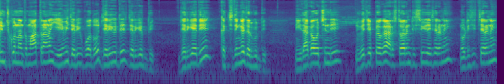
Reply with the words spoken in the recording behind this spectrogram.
చించుకున్నంత మాత్రాన ఏమీ జరిగిపోదు జరిగితే జరిగిద్ది. జరిగేది ఖచ్చితంగా జరుగుద్ది. నీ దాకా వచ్చింది. నువ్వే చెప్పావుగా అరెస్ట్ వారెంట్ ఇష్యూ చేశారని నోటీస్ ఇచ్చారని.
